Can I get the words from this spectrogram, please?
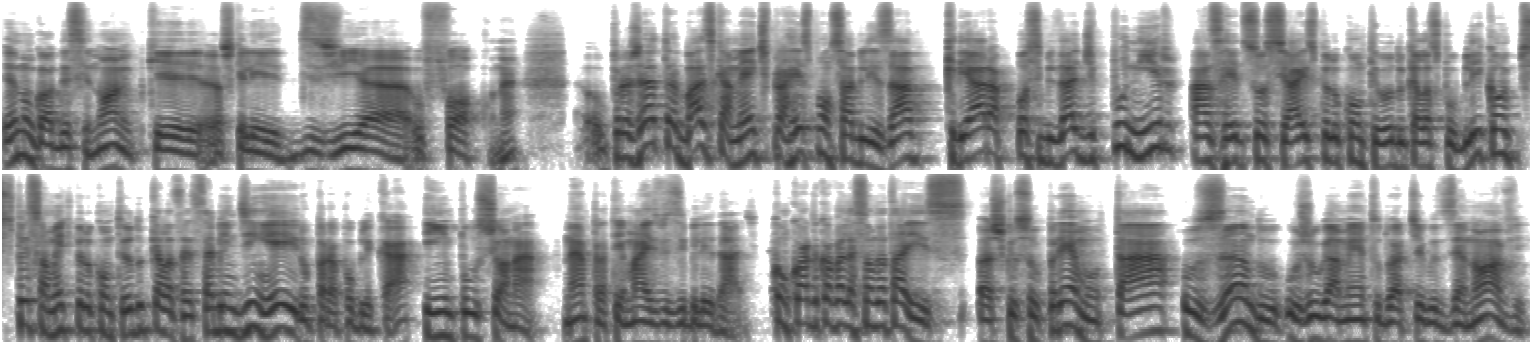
Eu não gosto desse nome porque acho que ele desvia o foco, né? O projeto é basicamente para responsabilizar, criar a possibilidade de punir as redes sociais pelo conteúdo que elas publicam, especialmente pelo conteúdo que elas recebem dinheiro para publicar e impulsionar. Né, para ter mais visibilidade. Concordo com a avaliação da Thaís. Acho que o Supremo está usando o julgamento do artigo 19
